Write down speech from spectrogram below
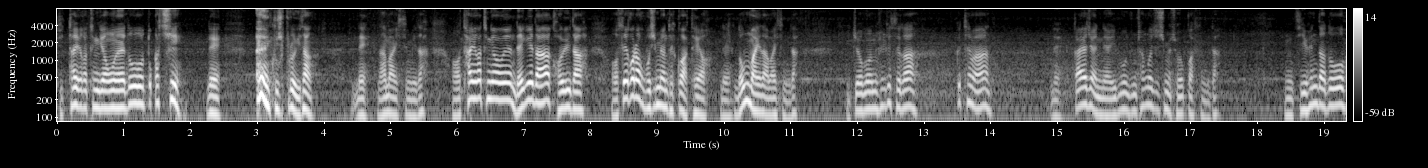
뒷타이어 같은 경우에도 똑같이 네 90% 이상 네 남아 있습니다. 어, 타이어 같은 경우에는 4개 다 거의 다 어, 새 거라고 보시면 될 것 같아요. 네 너무 많이 남아 있습니다. 이쪽은 휠기스가 끝에만 네 까여져 있네요. 이 부분 좀 참고해 주시면 좋을 것 같습니다. 음, 뒤 휀다도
